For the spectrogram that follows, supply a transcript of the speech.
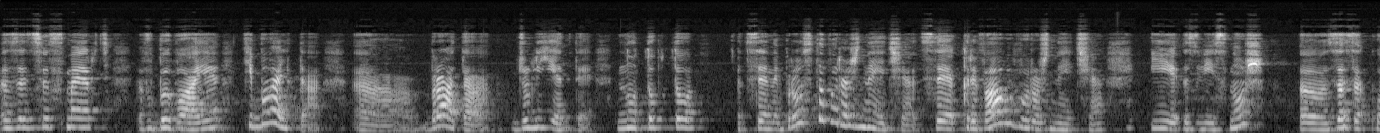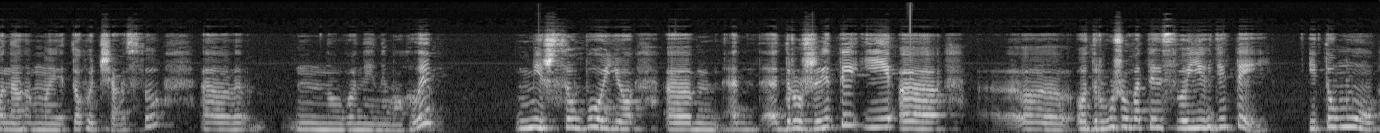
за цю смерть, вбиває Тібальта, е, брата Джульєти. Ну, тобто, це не просто ворожнеча, це кривава ворожнеча. І, звісно ж, е, за законами того часу е, ну, вони не могли між собою ем, дружити і е, е, одружувати своїх дітей. І тому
